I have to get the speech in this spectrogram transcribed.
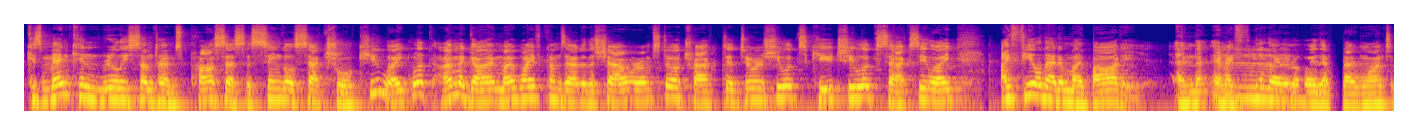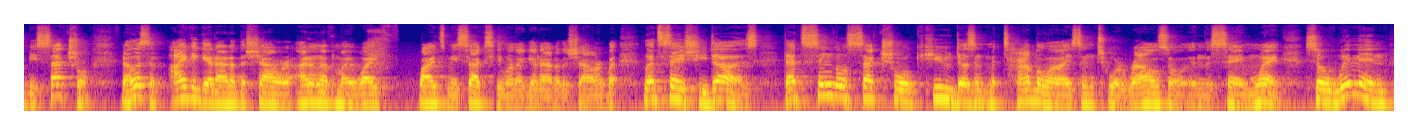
because men can really sometimes process a single sexual cue like, look, I'm a guy, my wife comes out of the shower, I'm still attracted to her, she looks cute, she looks sexy. Like, I feel that in my body and and I feel that in a mm. way that I want to be sexual. Now, listen, I could get out of the shower. I don't know if my wife finds me sexy when I get out of the shower, but let's say she does. That single sexual cue doesn't metabolize into arousal in the same way. So women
